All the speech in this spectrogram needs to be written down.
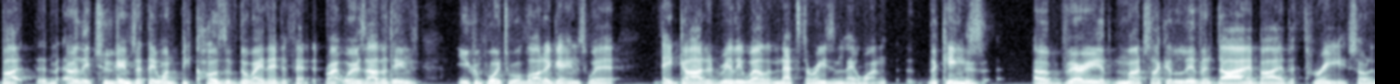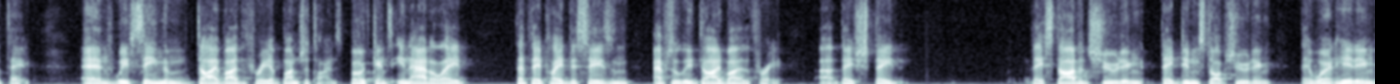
but only two games that they won because of the way they defended, right? Whereas other teams, you can point to a lot of games where they guarded really well, and that's the reason they won. The Kings are very much like a live and die by the three sort of team. And we've seen them die by the three a bunch of times. Both games in Adelaide that they played this season absolutely died by the three. Uh, they they they started shooting, they didn't stop shooting, they weren't hitting,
